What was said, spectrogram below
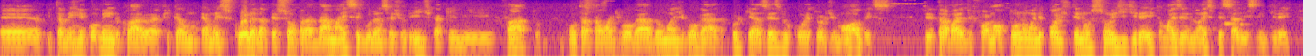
É, e também recomendo, claro, é, fica um, é uma escolha da pessoa para dar mais segurança jurídica àquele fato, contratar um advogado ou uma advogada, porque às vezes o corretor de imóveis ele trabalha de forma autônoma, ele pode ter noções de direito, mas ele não é especialista em direito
